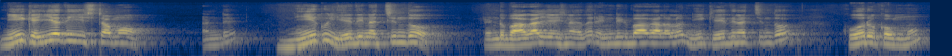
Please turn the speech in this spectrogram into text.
నీకెయ్యది ఇష్టమో అంటే నీకు ఏది నచ్చిందో రెండు భాగాలు చేసిన కదా రెండు భాగాలలో నీకేది నచ్చిందో కోరుకొమ్ము.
